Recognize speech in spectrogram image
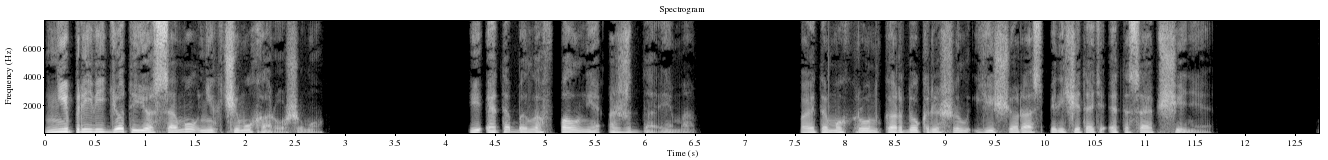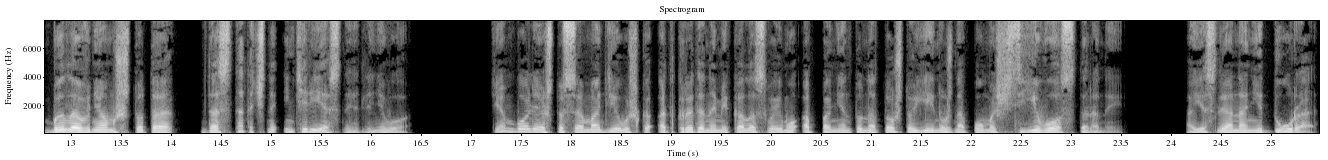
не приведет ее саму ни к чему хорошему. И это было вполне ожидаемо. Поэтому Хрун Кардук решил еще раз перечитать это сообщение. Было в нем что-то достаточно интересное для него. Тем более, что сама девушка открыто намекала своему оппоненту на то, что ей нужна помощь с его стороны. А если она не дура,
